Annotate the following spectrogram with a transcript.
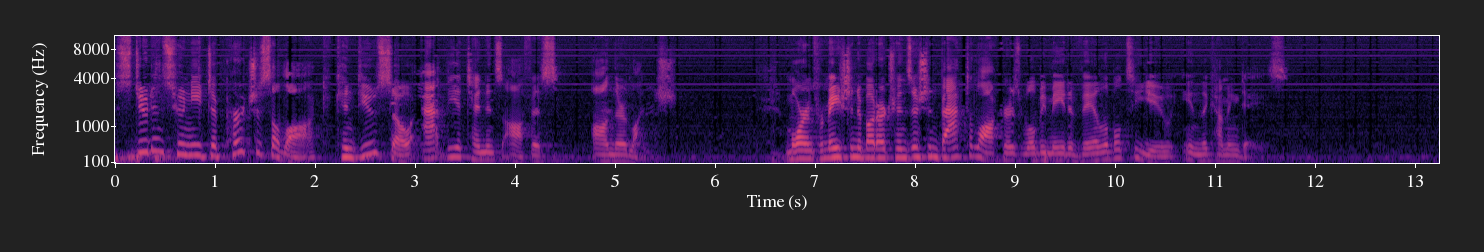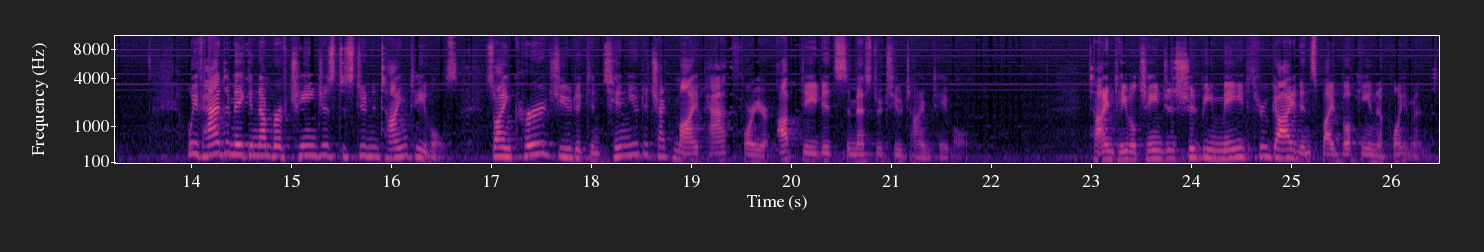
Students who need to purchase a lock can do so at the attendance office on their lunch. More information about our transition back to lockers will be made available to you in the coming days. We've had to make a number of changes to student timetables, so I encourage you to continue to check MyPath for your updated semester two timetable. Timetable changes should be made through guidance by booking an appointment.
